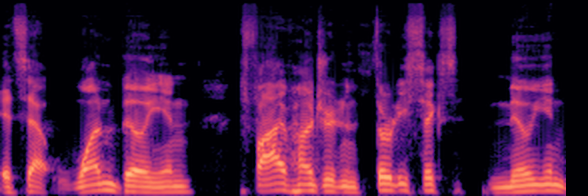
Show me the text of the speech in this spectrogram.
It's at $1,536 million.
